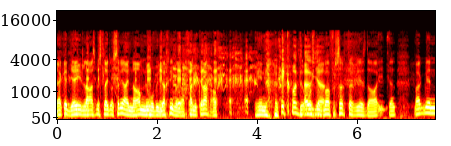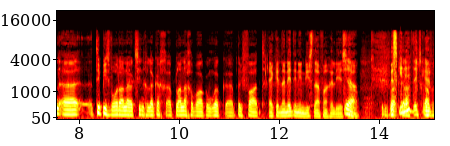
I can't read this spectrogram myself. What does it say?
ek het jy laas besluit ons sal nie daai naam noem op die lig nie want dan gaan die krag af. En ek kon ons moet ja. maar versigtig wees daar. En, maar ek meen uh tipies word dan nou ek sien gelukkig uh, planne gemaak om ook uh, privaat. Ek het nou net in die nuus daarvan gelees ja. ja. Miskien net ek, ek,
